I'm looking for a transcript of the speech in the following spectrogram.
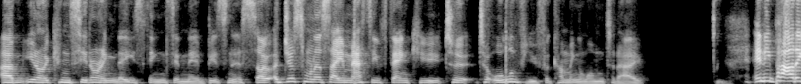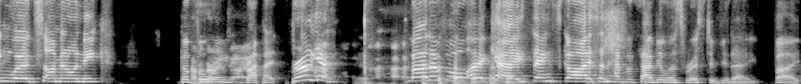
um, you know, considering these things in their business. So I just want to say a massive thank you to, to all of you for coming along today. Any parting words, Simon or Nick? Before we day. wrap it. Brilliant. Wonderful. Okay. Thanks, guys, and have a fabulous rest of your day. Bye.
